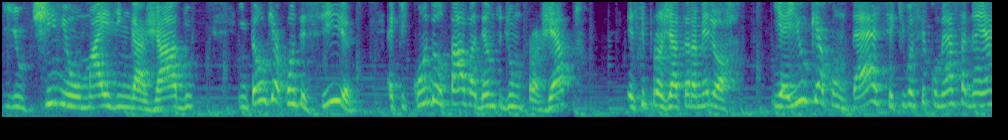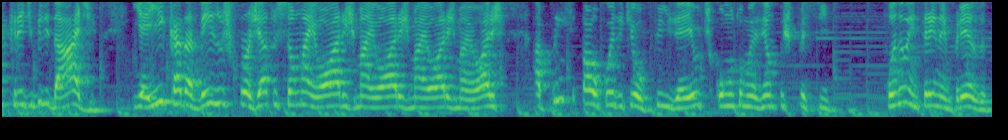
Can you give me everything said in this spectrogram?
e o time o mais engajado. Então o que acontecia é que quando eu estava dentro de um projeto, esse projeto era melhor. E aí o que acontece é que você começa a ganhar credibilidade. E aí cada vez os projetos são maiores, maiores, maiores, maiores. A principal coisa que eu fiz, e aí eu te conto um exemplo específico. Quando eu entrei na empresa,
